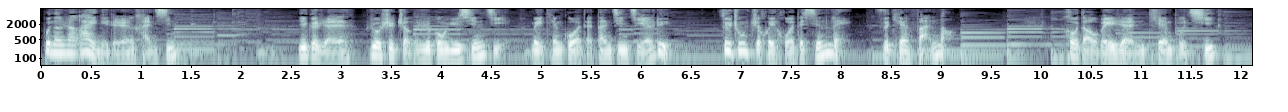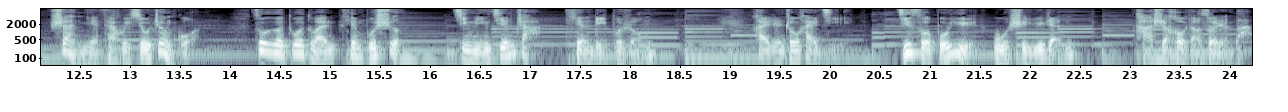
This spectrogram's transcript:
不能让爱你的人寒心。一个人若是整日工于心计，每天过得殚精竭虑，最终只会活得心累，自添烦恼。厚道为人，天不欺；善念才会修正果。作恶多端，天不赦；精明奸诈，天理不容。害人终害己，己所不欲，勿施于人。踏实厚道做人吧。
